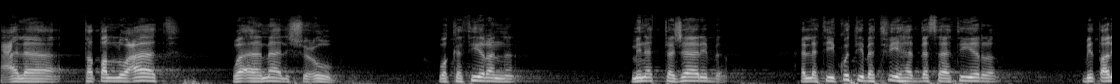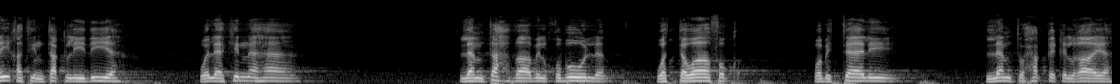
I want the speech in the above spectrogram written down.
على تطلعات وآمال الشعوب وكثيرا من التجارب التي كتبت فيها الدساتير بطريقة تقليدية ولكنها لم تحظى بالقبول والتوافق وبالتالي لم تحقق الغاية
